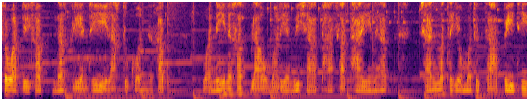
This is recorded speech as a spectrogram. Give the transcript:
สวัสดีครับนักเรียนที่รักทุกคนนะครับ วันนี้นะครับเรามาเรียนวิชาภาษาไทยนะครับ ชั้นมัธยมศึกษาปีที่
